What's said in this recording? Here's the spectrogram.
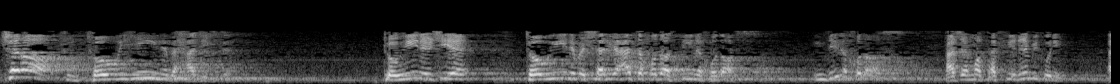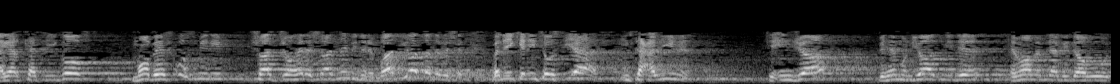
چرا؟ چون توهین به حدیثه. توهین چیه؟ توهین به شریعت خداست دین خداست. این دین خداست. هرچند ما تکفیر نمی کنیم اگر کسی گفت ما بهش عذر میدیم شاید جاهل شاید نمی‌دونه. باید یاد داده بشه. ولی این توصیه است این تعلیمه. که اینجا به همون یاد میده امام ابن ابی داود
